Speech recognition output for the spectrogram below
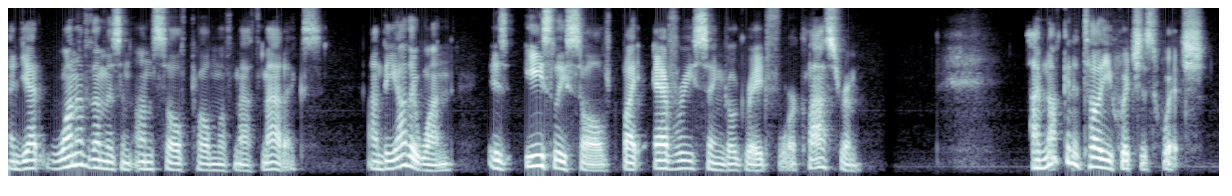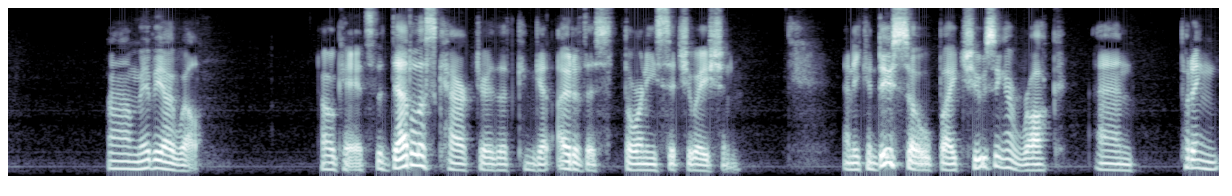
and yet one of them is an unsolved problem of mathematics, and the other one is easily solved by every single grade 4 classroom. I'm not going to tell you which is which. Uh, maybe I will. Okay, it's the Daedalus character that can get out of this thorny situation. And he can do so by choosing a rock and putting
